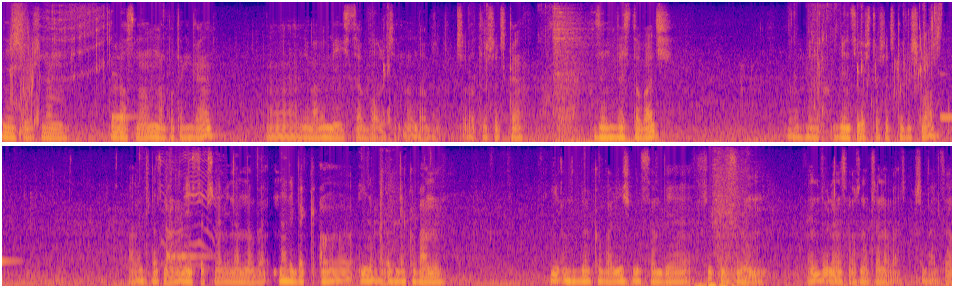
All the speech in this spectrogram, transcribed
Niech już nam rosną na potęgę. A nie mamy miejsca w wolcie. No dobrze, to trzeba troszeczkę zainwestować. No, więcej niż troszeczkę wyszło. Ale teraz mamy miejsce przynajmniej na nowe. Na rybek. O, i nowy odblokowany. I odblokowaliśmy sobie fitness room. Endurance można trenować, proszę bardzo,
